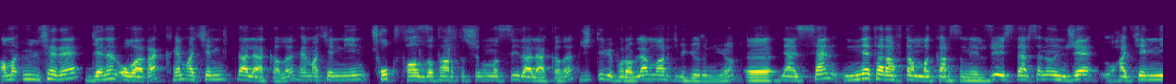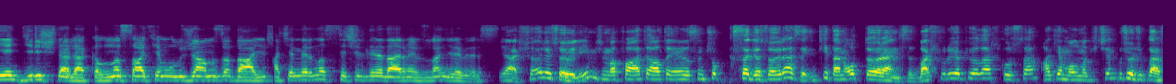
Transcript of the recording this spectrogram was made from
Ama ülkede genel olarak hem hakemlikle alakalı hem hakemliğin çok fazla tartışılmasıyla alakalı ciddi bir problem var gibi görünüyor. E, yani sen ne taraftan bakarsın mevzuya? İstersen önce hakemliğe girişle alakalı nasıl hakem olacağımıza dair, hakemlerin nasıl seçildiğine dair mevzudan girebiliriz. Ya şöyle söyleyeyim. Şimdi Fatih Altay'ın yazısını çok kısaca söylerse iki tane ODTÜ öğrencisi başvuru yapıyorlar kursa hakem olmak için. Bu çocuklar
